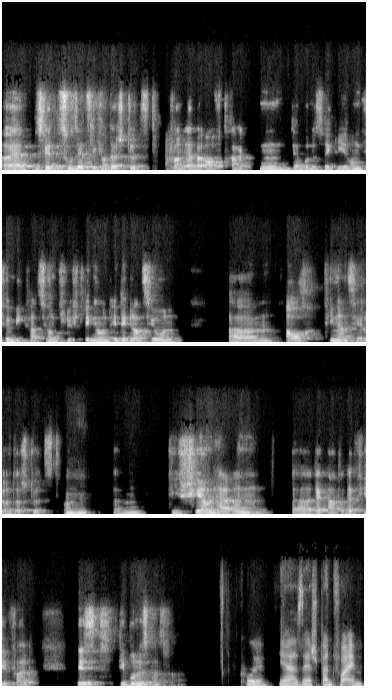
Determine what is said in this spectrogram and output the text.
Äh, es wird zusätzlich unterstützt von der Beauftragten der Bundesregierung für Migration, Flüchtlinge und Integration, ähm, auch finanziell unterstützt. Und mhm. ähm, die Schirmherrin äh, der Karte der Vielfalt ist die Bundeskanzlerin. Cool, ja, sehr spannend. Vor allem,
